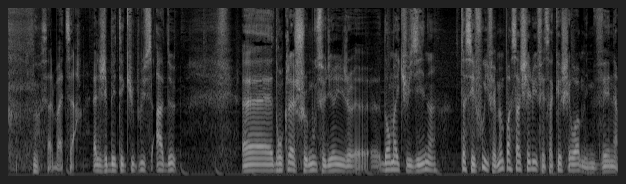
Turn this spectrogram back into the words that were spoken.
sale bâtard. LGBTQ, A2. Euh, donc là, Chemou se dirige euh, dans ma cuisine. Putain, c'est fou, il fait même pas ça chez lui, il fait ça que chez moi, mais il me vénère.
